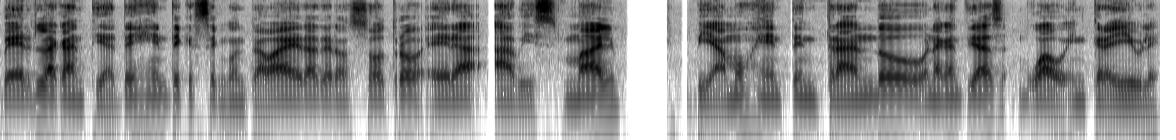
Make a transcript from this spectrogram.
ver la cantidad de gente que se encontraba detrás de nosotros era abismal. Veíamos gente entrando, una cantidad, wow, increíble.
